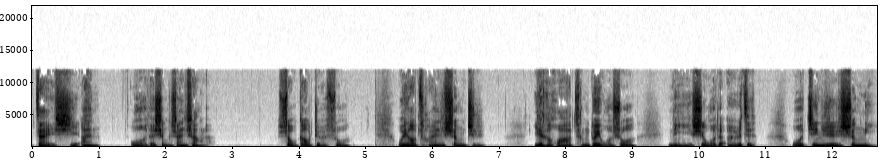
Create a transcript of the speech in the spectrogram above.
在西安，我的圣山上了。”受膏者说：“我要传圣旨。耶和华曾对我说：‘你是我的儿子。’”我今日生你，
